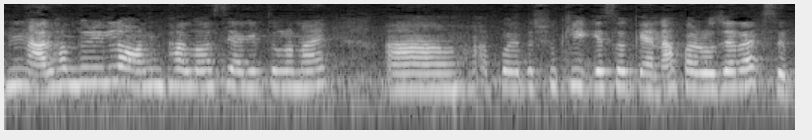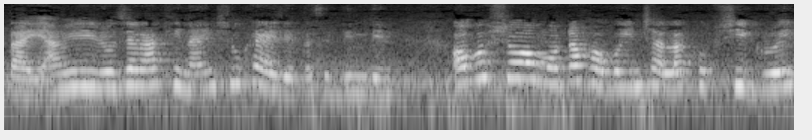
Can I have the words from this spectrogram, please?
হম আলহামদুলিল্লাহ অনেক ভালো আছি আগের তুলনায়। আহ, আপু এত শুকিয়ে গেছো কেন? আপা রোজা রাখছে তাই। আমি রোজা রাখি নাই শুকায় যেতেছে দিন দিন। অবশ্য মোটা হব ইনশাল্লাহ খুব শীঘ্রই।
